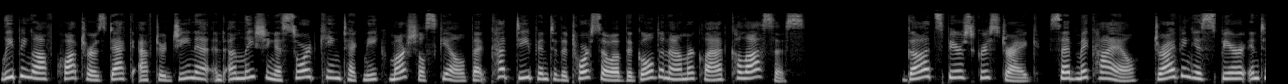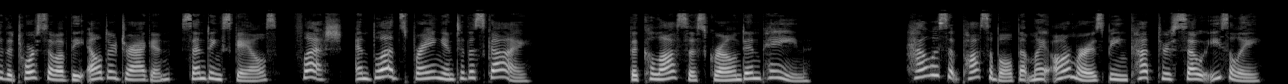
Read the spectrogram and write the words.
leaping off Quattro's deck after Gina and unleashing a Sword King technique martial skill that cut deep into the torso of the golden armor-clad Colossus. God Spear Screw Strike, said Mikhail, driving his spear into the torso of the Elder Dragon, sending scales, flesh, and blood spraying into the sky. The Colossus groaned in pain. How is it possible that my armor is being cut through so easily?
